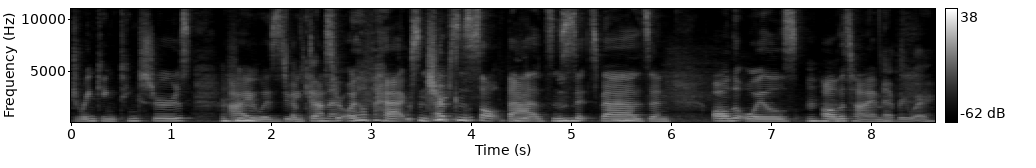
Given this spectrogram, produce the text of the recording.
drinking tinctures. I was doing castor that. oil packs and Epsom salt baths and sitz baths and all the oils all the time. Everywhere.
